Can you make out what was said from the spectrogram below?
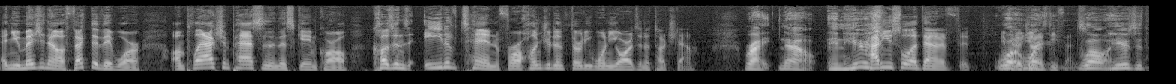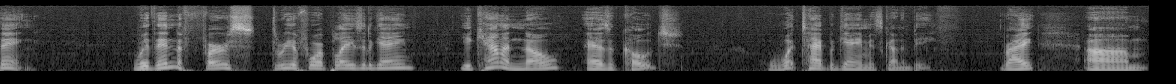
And you mentioned how effective they were on play action passes in this game, Carl. Cousins, 8 of 10 for 131 yards and a touchdown. Right now, and here's How do you slow that down if, if, if you're the Giants defense? Well, here's the thing. Within the first three or four plays of the game, you kind of know as a coach what type of game it's going to be, right? Um,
